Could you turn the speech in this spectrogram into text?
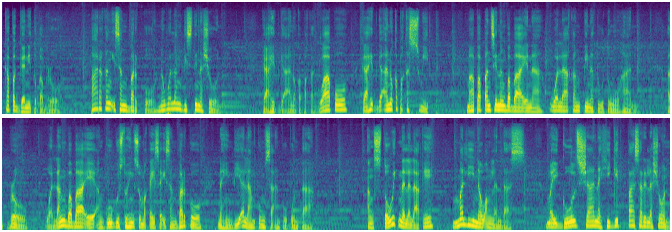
Kapag ganito ka bro, para kang isang barko na walang destinasyon. Kahit gaano ka pa kagwapo, kahit gaano ka pa ka-sweet, mapapansin ng babae na wala kang pinatutunguhan. At bro, walang babae ang gugustuhing sumakay sa isang barko na hindi alam kung saan pupunta. Ang stoic na lalaki, malinaw ang landas. May goals siya na higit pa sa relasyon.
